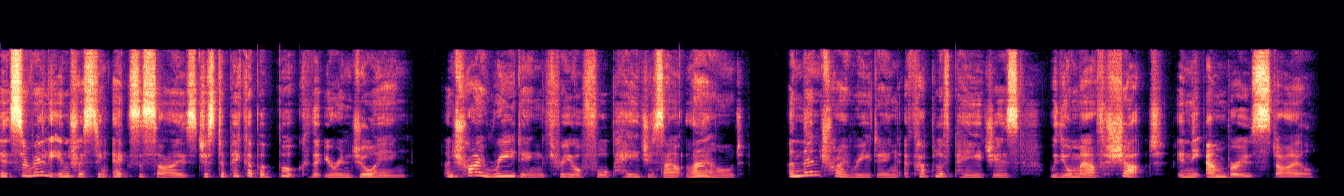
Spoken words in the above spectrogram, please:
It's a really interesting exercise just to pick up a book that you're enjoying and try reading three or four pages out loud, and then try reading a couple of pages with your mouth shut in the Ambrose style,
